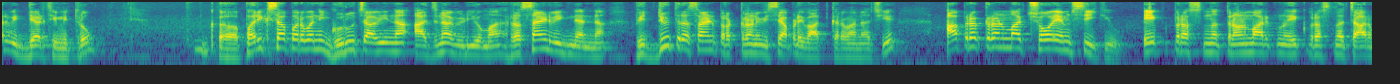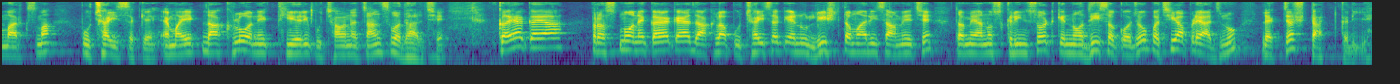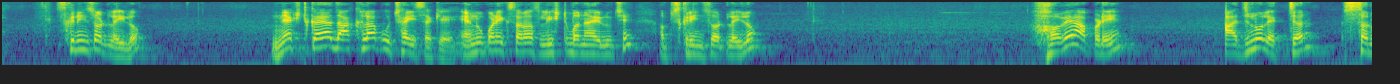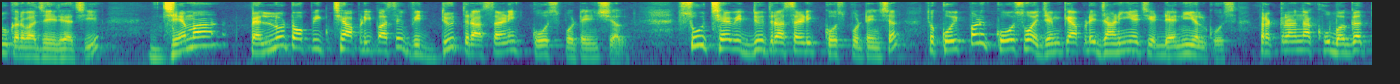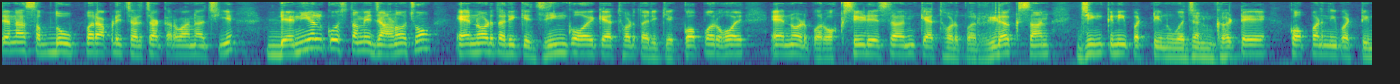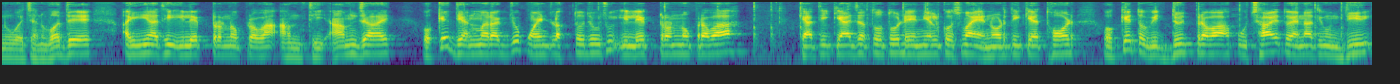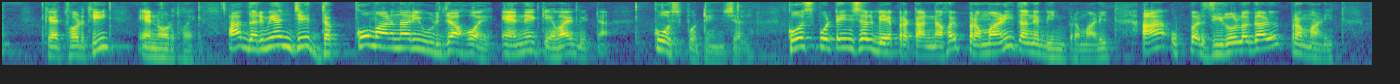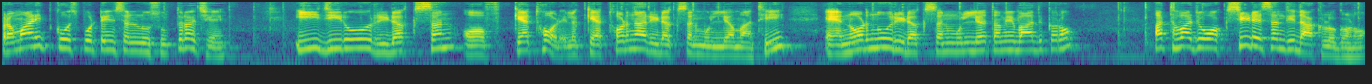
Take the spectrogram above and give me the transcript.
નમસ્કાર વિદ્યાર્થી મિત્રો. પરીક્ષા પર્વની ગુરુચાવીના આજના વિડીયોમાં રસાયણ વિજ્ઞાનના વિદ્યુત રસાયણ પ્રકરણ વિશે આપણે વાત કરવાના છીએ. આ પ્રકરણમાં છ એમસીક્યુ એક પ્રશ્ન ત્રણ માર્કનો, એક પ્રશ્ન ચાર માર્ક્સમાં પૂછાઈ શકે. એમાં એક દાખલો અને એક થિયરી પૂછાવાના ચાન્સ વધારે છે. કયા કયા પ્રશ્નો અને કયા કયા દાખલા પૂછાઈ શકે એનું લિસ્ટ તમારી સામે છે. તમે આનો સ્ક્રીનશોટ કે નોંધી શકો છો. પછી આપણે આજનું લેક્ચર સ્ટાર્ટ કરીએ. સ્ક્રીનશોટ લઈ લો. નેક્સ્ટ કયા દાખલા પૂછાઈ શકે? એનું પણ એક સરસ લિસ્ટ બનાવેલું છે. અબ સ્ક્રીનશોટ લઈ લો. હવે આપણે આજનો લેક્ચર શરૂ કરવા જઈ રહ્યા છીએ. જેમાં પહેલો ટોપિક છે આપણી પાસે વિદ્યુત રાસાયણિક કોષ પોટેન્શિયલ. શું છે વિદ્યુત રાસાયણિક કોષ પોટેન્શિયલ? તો કોઈ પણ કોષ હોય, જેમ કે આપણે જાણીએ છીએ ડેનિયલ કોષ, પ્રકરણના ખૂબ અગત્યના શબ્દો ઉપર આપણે ચર્ચા કરવાના છીએ. ડેનિયલ કોષ તમે જાણો છો, એનોડ તરીકે ઝિંક હોય, કેથોડ તરીકે કોપર હોય, એનોડ પર ઓક્સિડેશન, કેથોડ પર રિડક્શન, ઝિંકની પટ્ટીનું વજન ઘટે, કોપરની પટ્ટીનું વજન વધે, અહીંયાથી ઇલેક્ટ્રોનનો પ્રવાહ આમથી આમ જાય ઓકે, ધ્યાનમાં રાખજો પોઈન્ટ લખતો જઉં છું. ઇલેક્ટ્રોનનો પ્રવાહ ક્યાંથી ક્યાં જતો હતો? ડેનિયલ કોષમાં એનોડથી કેથોડ. ઓકે, તો વિદ્યુત પ્રવાહ પૂછાય તો એનાથી ઊંધી કેથોડથી એનોડ હોય. આ દરમિયાન જે ધક્કો મારનારી ઊર્જા હોય, એને કહેવાય બેટા કોષ પોટેન્શિયલ. કોષ પોટેન્શિયલ બે પ્રકારના હોય, પ્રમાણિત અને બિનપ્રમાણિત. આ ઉપર ઝીરો લગાડ્યો, પ્રમાણિત. પ્રમાણિત કોષ પોટેન્શિયલનું સૂત્ર છે E zero reduction of cathode એટલે કેથોડના રિડક્શન મૂલ્યમાંથી એનોડનું રિડક્શન મૂલ્ય તમે બાદ કરો. અથવા જો ઓક્સિડેશનથી દાખલો ગણો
